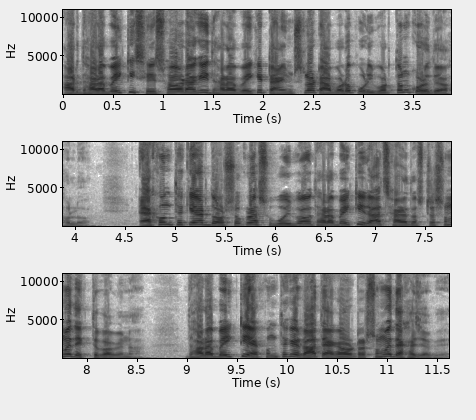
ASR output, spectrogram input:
আর ধারাবাহিকটি শেষ হওয়ার আগেই ধারাবাহিকের টাইম স্লট আবারও পরিবর্তন করে দেওয়া হলো। এখন থেকে আর দর্শকরা সুবৈবাহ ধারাবাহিকটি রাত সাড়ে দশটার সময় দেখতে পাবে না। ধারাবাহিকটি এখন থেকে রাত এগারোটার সময় দেখা যাবে।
